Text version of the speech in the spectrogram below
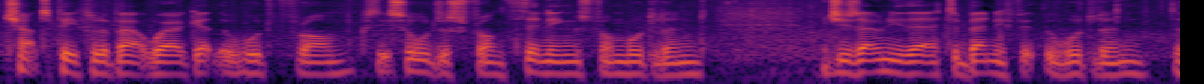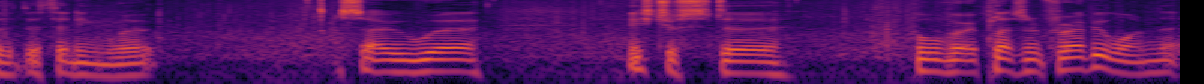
chat to people about where I get the wood from because it's all just from thinnings from woodland, which is only there to benefit the woodland, the, the thinning work. So uh, it's just uh, all very pleasant for everyone,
